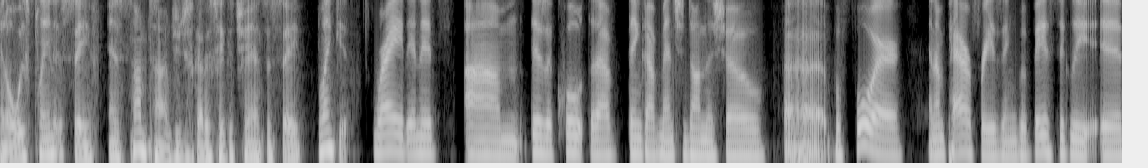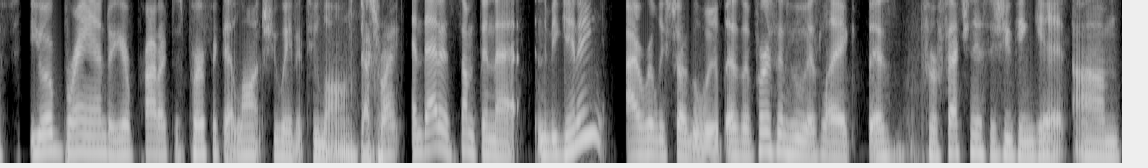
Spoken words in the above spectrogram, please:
and always playing it safe. And sometimes you just got to take a chance and say, blanket. Right. And it's um there's a quote that I think I've mentioned on the show uh before and I'm paraphrasing, but basically if your brand or your product is perfect at launch, you waited too long. That's right. And that is something that in the beginning I really struggle with as a person who is like as perfectionist as you can get. Um,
